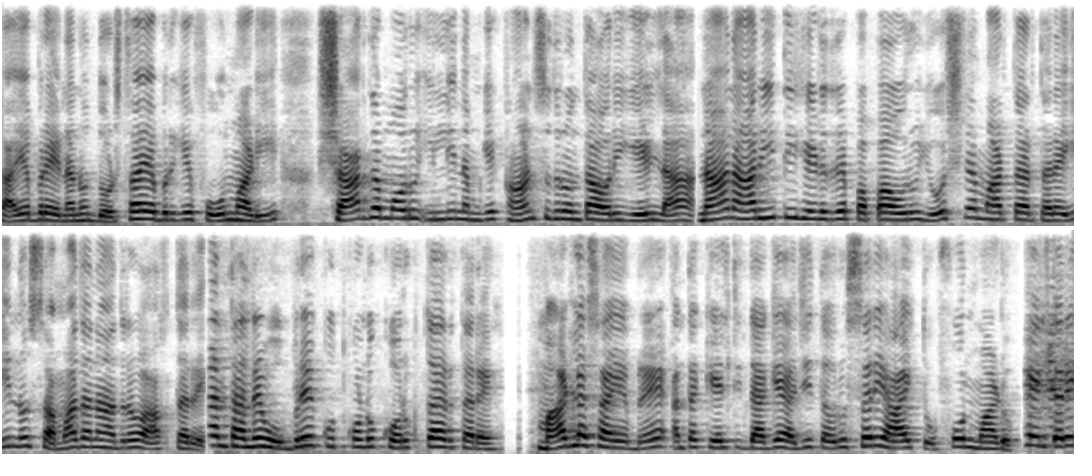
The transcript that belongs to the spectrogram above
ಸಾಹೇಬ್ರೆ, ನಾನು ದೊಡ್ಡ ಸಾಹೇಬ್ರಿಗೆ ಫೋನ್ ಮಾಡಿ ಶಾರದಮ್ಮ ಅವರು ಇಲ್ಲಿ ನಮ್ಗೆ ಕಾಣಿಸಿದ್ರು ಅಂತ ಅವ್ರಿಗೆ ಹೇಳ ನಾನ್ ಆ ರೀತಿ ಹೇಳಿದ್ರೆ ಪಾಪ ಅವರು ಯೋಚನೆ ಮಾಡ್ತಾ ಇರ್ತಾರೆ, ಇನ್ನು ಸಮಾಧಾನ ಆದ್ರೂ ಆಗ್ತಾರೆ. ಅಂತ ಅಂದ್ರೆ ಒಬ್ರೇ ಕೂತ್ಕೊಂಡು ಕೊರಗ್ತಾ ಇರ್ತಾರೆ. ಮಾಡ್ಲಾ ಸಾಹೇಬ್ರೆ ಅಂತ ಕೇಳ್ತಿದ್ದಾಗೆ ಅಜಿತ್ ಅವರು, ಸರಿ ಆಯ್ತು ಫೋನ್ ಮಾಡು. ಹೇಳ್ತಾರೆ,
